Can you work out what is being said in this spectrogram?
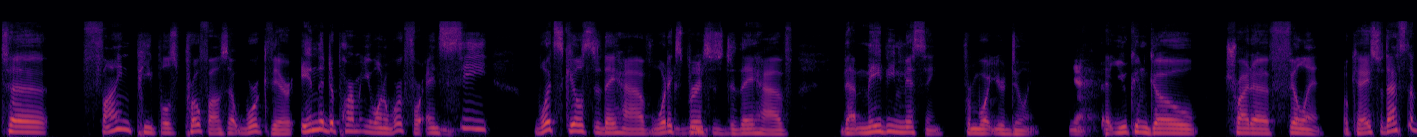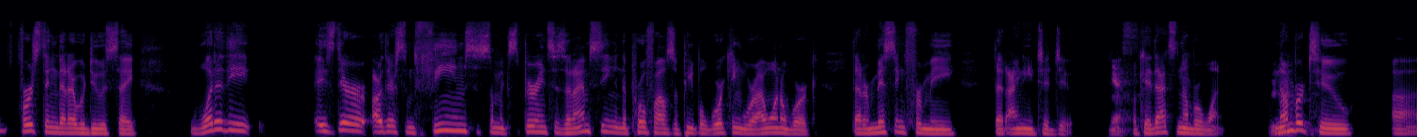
to find people's profiles that work there in the department you want to work for and mm -hmm. see what skills do they have, what mm-hmm. experiences mm -hmm. do they have that may be missing from what you're doing. Yeah. That you can go try to fill in. Okay. So that's the first thing that I would do is say, what are the, is there, are there some themes, some experiences that I'm seeing in the profiles of people working where I want to work that are missing for me that I need to do? Yes. Okay. That's number one. Mm -hmm. Number two, uh,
